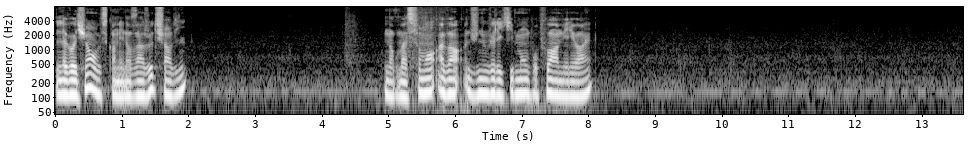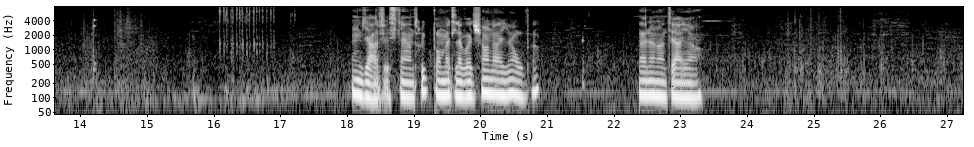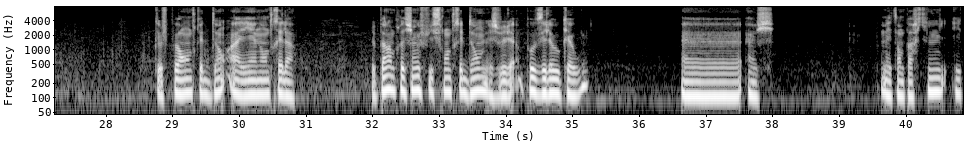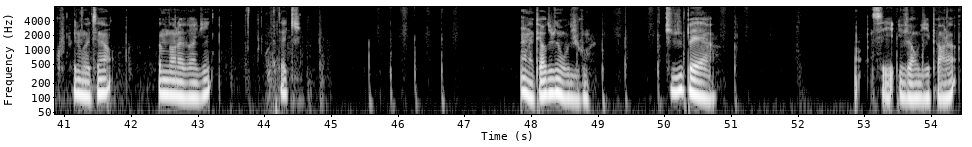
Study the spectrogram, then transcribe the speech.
la voiture parce qu'on est dans un jeu de survie. Donc on va sûrement avoir du nouvel équipement pour pouvoir améliorer. Est-ce qu'il y a un truc pour mettre la voiture là ailleurs ou pas? À l'intérieur. Que je peux rentrer dedans? Ah, il y a une entrée là. J'ai pas l'impression que je puisse rentrer dedans, mais je vais la poser là au cas où. Euh... Ah oui. Mettre en parking et couper le moteur. Comme dans la vraie vie. Tac. On a perdu une roue du coup. Super. C'est verrouillé par là.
